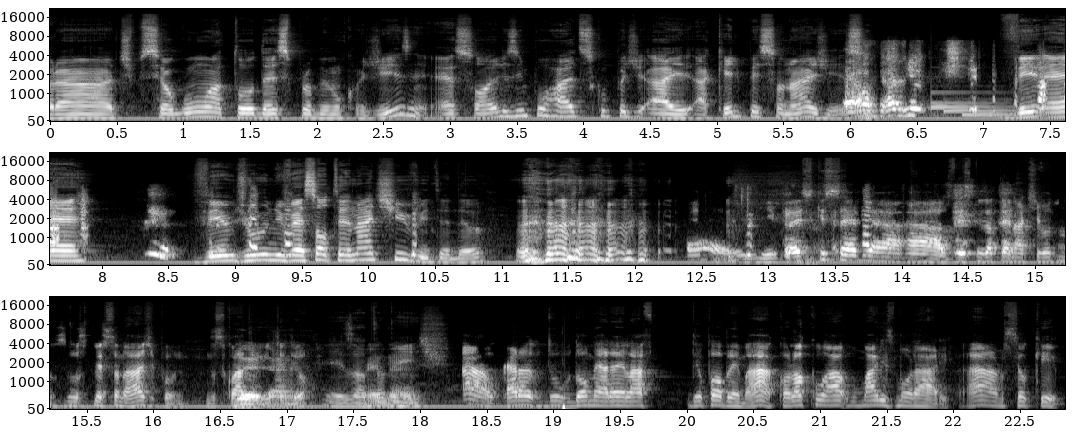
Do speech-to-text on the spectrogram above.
pra, tipo, se algum ator desse problema com a Disney, é só eles empurrar a desculpa de. Ah, aquele personagem. Assim, veio, é. Veio de um universo alternativo, entendeu? É, e pra isso que serve as versões alternativas dos, dos, personagens, pô, nos quadrinhos, Verdade. entendeu? Exatamente. Verdade. Ah, o cara do, do Homem-Aranha lá deu problema. Ah, coloca o, o Maris Morari. Ah, não sei o quê.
